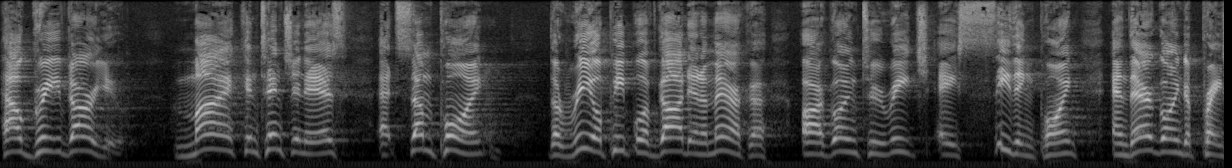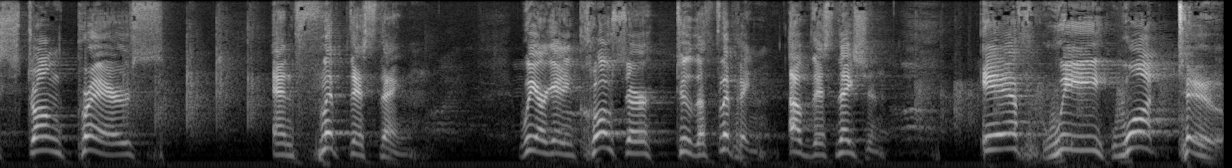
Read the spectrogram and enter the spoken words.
How grieved are you? My contention is at some point, the real people of God in America are going to reach a seething point and they're going to pray strong prayers and flip this thing. We are getting closer to the flipping of this nation. If we want to.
